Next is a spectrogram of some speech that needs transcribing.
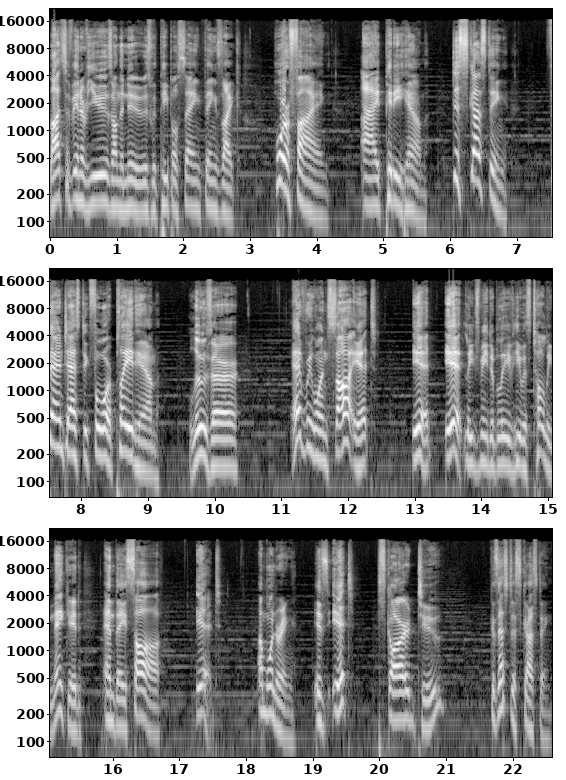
Lots of interviews on the news with people saying things like, horrifying, I pity him, disgusting, Fantastic Four played him, loser. Everyone saw it. It, it leads me to believe he was totally naked, and they saw it. I'm wondering, is it scarred too? Because that's disgusting.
